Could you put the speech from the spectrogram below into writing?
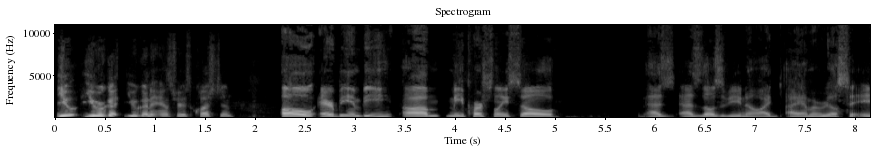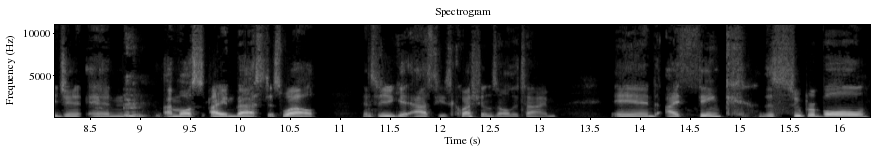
You you were go- you were going to answer his question. oh airbnb? Um me personally so as as those of you know i i am a real estate agent and i'm also i invest as well and so you get asked these questions all the time and i think the super bowl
